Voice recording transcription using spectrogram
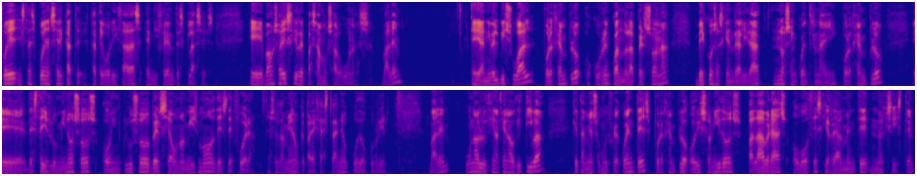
estas pueden ser categorizadas en diferentes clases. Eh, vamos a ver si repasamos algunas, ¿vale? Eh, a nivel visual, por ejemplo, ocurren cuando la persona ve cosas que en realidad no se encuentran ahí. Por ejemplo, eh, destellos luminosos o incluso verse a uno mismo desde fuera. Eso también, aunque parezca extraño, puede ocurrir. ¿Vale? Una alucinación auditiva, que también son muy frecuentes, por ejemplo, oír sonidos, palabras o voces que realmente no existen.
